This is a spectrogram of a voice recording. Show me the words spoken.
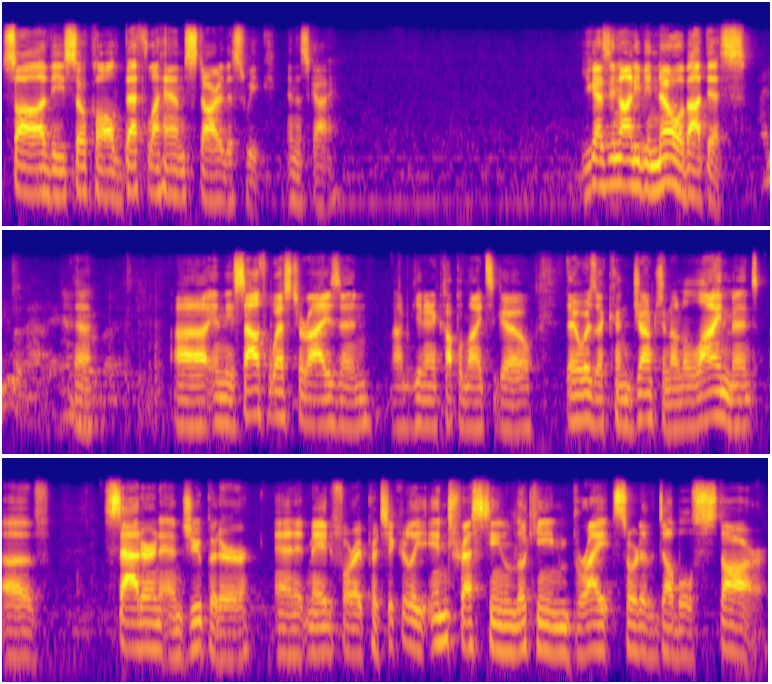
saw the so called Bethlehem star this week in the sky? You guys did not even know about this. I knew about it. Yeah. Uh, in the southwest horizon, I'm getting a couple nights ago, there was a conjunction, an alignment of Saturn and Jupiter, and it made for a particularly interesting looking, bright sort of double star.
